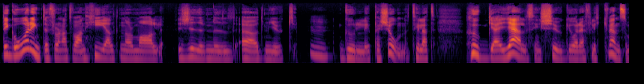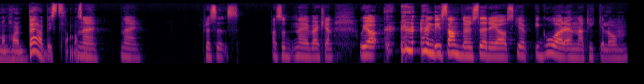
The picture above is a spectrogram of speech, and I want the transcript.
Det går inte från att vara en helt normal, givmild, ödmjuk, gullig person till att hugga ihjäl sin 20-åriga flickvän som man har en bebis tillsammans med. Nej, nej. Precis. Alltså nej verkligen. Och jag, det är sant när du säger det, jag skrev igår en artikel om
